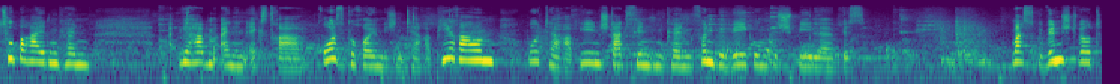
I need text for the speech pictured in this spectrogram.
zubereiten können. Wir haben einen extra großgeräumigen Therapieraum, wo Therapien stattfinden können, von Bewegung bis Spiele bis was gewünscht wird.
